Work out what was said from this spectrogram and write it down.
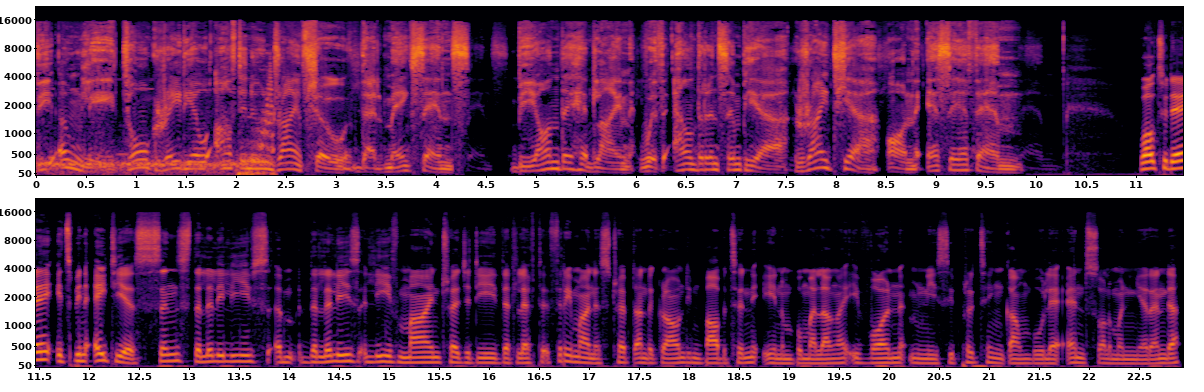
The only talk radio afternoon drive show that makes sense. Beyond the headline with Aldrin Sampear, right here on SAFM. Well, today it's been eight years since the Lily Leaves, um, the Lily's Leaf mine tragedy that left three miners trapped underground in Barberton in Mpumalanga, Yvonne Mnisi, Pretty Nkambule, and Solomon Nyirenda.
